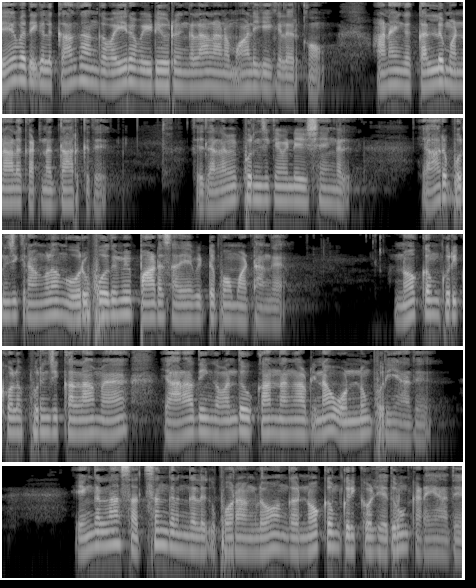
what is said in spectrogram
தேவதைகளுக்காக அங்கே வைர வைடியூரங்களாலான மாளிகைகள் இருக்கும். ஆனால் இங்கே கல் மண்ணால் கட்டினது தான் இருக்குது. இதெல்லாமே புரிஞ்சிக்க வேண்டிய விஷயங்கள். யார் புரிஞ்சிக்கிறாங்களோ அவங்க ஒருபோதுமே பாடசாலையை விட்டு போக மாட்டாங்க. நோக்கம் குறிக்கோளை புரிஞ்சிக்கல்லாமல் யாராவது இங்கே வந்து உட்கார்ந்தாங்க அப்படின்னா ஒன்றும் புரியாது. எங்கெல்லாம் சத்சங்கங்களுக்கு போகிறாங்களோ அங்கே நோக்கம் குறிக்கோள் எதுவும் கிடையாது.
